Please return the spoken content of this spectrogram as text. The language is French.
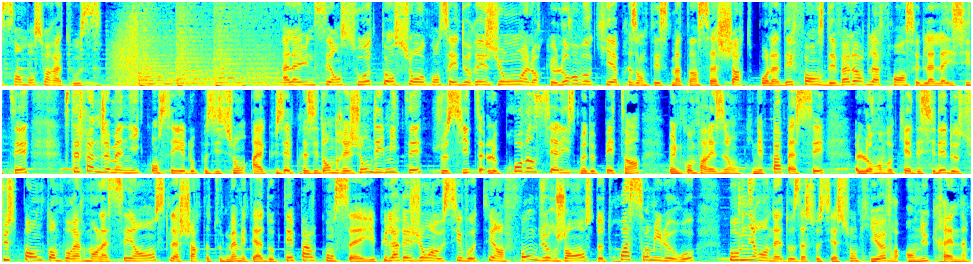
Vincent, bonsoir à tous. À la une séance sous haute tension au Conseil de région, alors que Laurent Wauquiez a présenté ce matin sa charte pour la défense des valeurs de la France et de la laïcité, Stéphane Gemani, conseiller de l'opposition, a accusé le président de région d'imiter, je cite, le provincialisme de Pétain, une comparaison qui n'est pas passée. Laurent Wauquiez a décidé de suspendre temporairement la séance. La charte a tout de même été adoptée par le Conseil. Et puis la région a aussi voté un fonds d'urgence de 300 000 euros pour venir en aide aux associations qui œuvrent en Ukraine.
